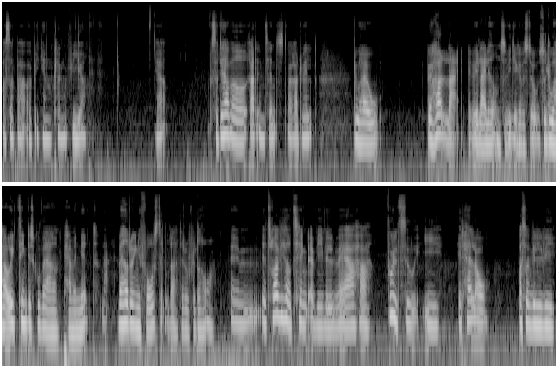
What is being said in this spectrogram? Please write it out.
og så bare op igen klokken 4. Ja. Så det har været ret intenst og ret vildt. Du har jo beholdt lej ved lejligheden, så vidt jeg kan mm. forstå. Så ja. du har jo ikke tænkt, det skulle være permanent. Nej. Hvad havde du egentlig forestillet dig, da du flyttede over? Øhm, jeg tror, vi havde tænkt, at vi ville være her fuldtid i et halvt år, og så ville vi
